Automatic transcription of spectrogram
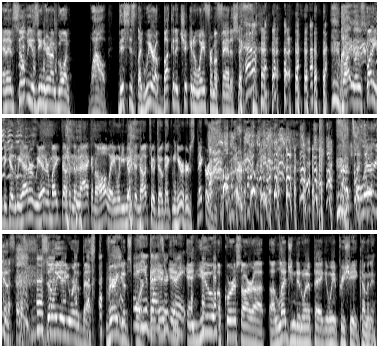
and then Sylvia's in here, and I'm going. Wow, this is like we are a bucket of chicken away from a fantasy. Oh. Well, it was funny because we had her we had her mic'd up in the back in the hallway, and when you made the nacho joke, I can hear her snickering. Oh, That's hilarious. Sylvia, you were the best. Very good sport. Hey, you guys and, are and- great. And, you, of course, are uh, a legend in Winnipeg, and we appreciate you coming in.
